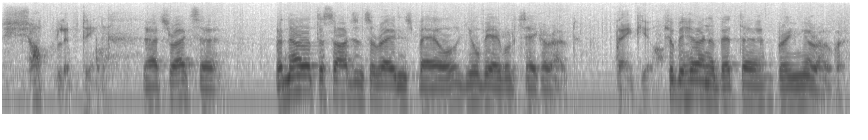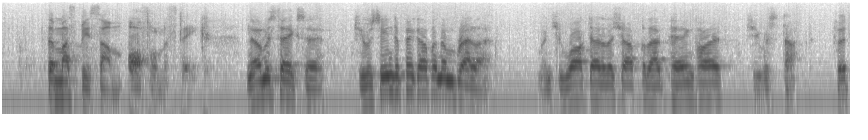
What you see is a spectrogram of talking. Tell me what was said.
Shoplifting. That's right, sir. But now that the sergeant's arranged bail, you'll be able to take her out. Thank you. She'll be here in a bit. They're bringing her over. There must be some awful mistake. No mistake, sir. She was seen to pick up an umbrella. When she walked out of the shop without paying for it, she was stopped. But,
